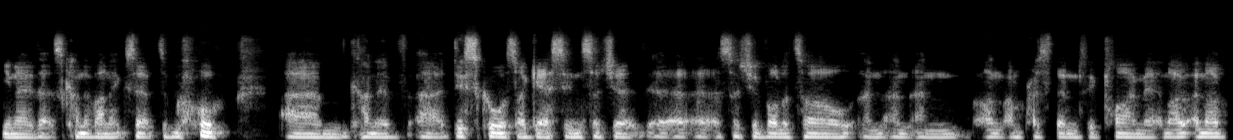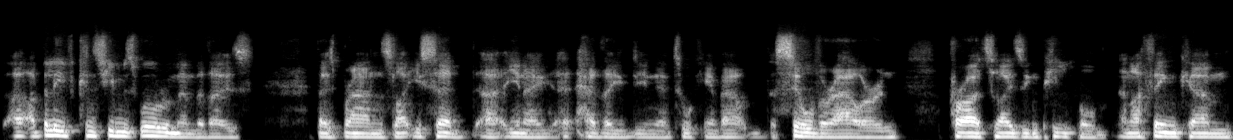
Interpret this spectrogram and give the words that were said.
you know, that's kind of unacceptable. Um, kind of uh, discourse, I guess, in such a, a, a such a volatile and, and, and unprecedented climate, and I and I, I believe consumers will remember those those brands, like you said, uh, you know, Heather, you know, talking about the silver hour and prioritizing people. And I think, um,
